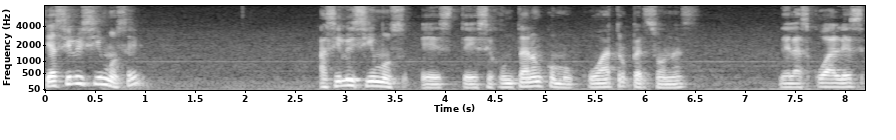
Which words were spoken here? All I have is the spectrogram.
Y así lo hicimos, ¿eh? Así lo hicimos. Este, se juntaron como cuatro personas, de las cuales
